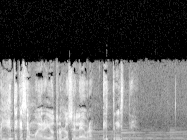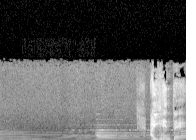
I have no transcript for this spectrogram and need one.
Hay gente que se muere y otros lo celebran. Es triste. Hay gente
